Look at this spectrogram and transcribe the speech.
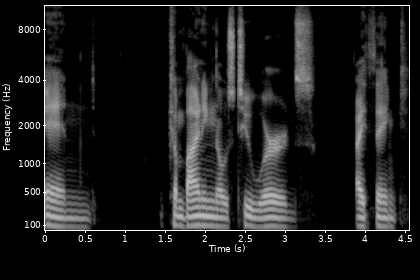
and combining those two words, I think,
